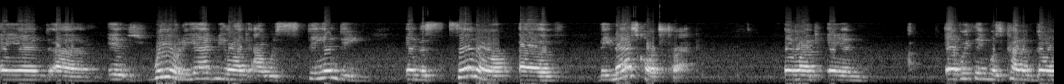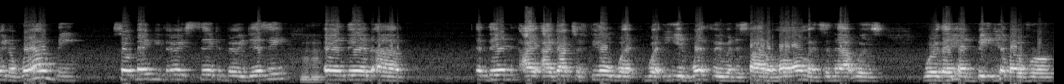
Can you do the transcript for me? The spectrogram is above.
And um, it was weird. He had me like I was standing in the center of the NASCAR track. And like, and everything was kind of going around me. So it made me very sick and very dizzy. Mhm. And then, um, and then I, I got to feel what, what he had went through in his final moments, and that was where they had beat him over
